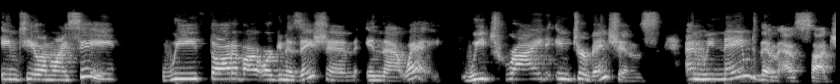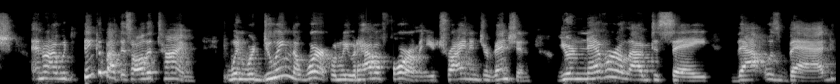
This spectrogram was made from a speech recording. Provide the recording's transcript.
in TONYC, we thought of our organization in that way. We tried interventions and we named them as such. And I would think about this all the time. When we're doing the work, when we would have a forum and you try an intervention, you're never allowed to say, that was bad,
